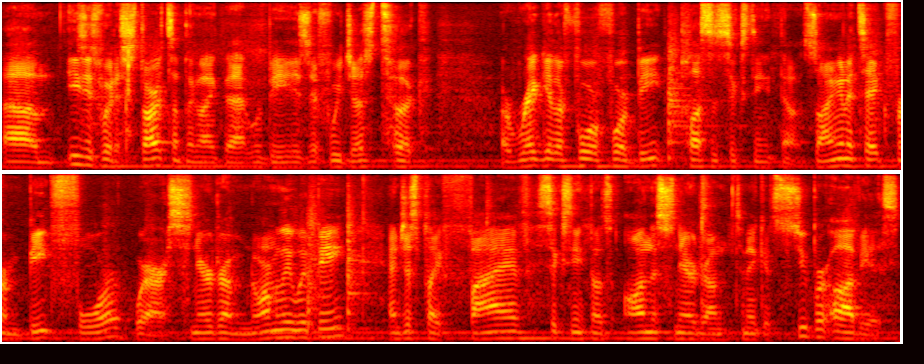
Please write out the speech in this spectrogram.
um, easiest way to start something like that would be is if we just took a regular 4-4 beat plus a 16th note. So I'm going to take from beat 4, where our snare drum normally would be, and just play 5 16th notes on the snare drum to make it super obvious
